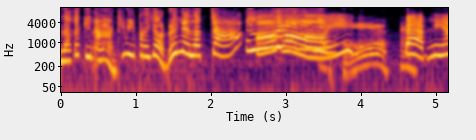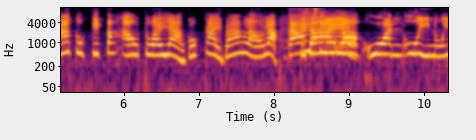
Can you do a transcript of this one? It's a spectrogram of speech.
แล้วก็กินอาหารที่มีประโยชน์ด้วยไงล่ะจ๊ะโอ้ยหอยโอ้แบบเนี้ยกุ๊กกิ๊กต้องเอาตัวอย่างกุ๊กไก่บ้างแล้วล่ะได้ได้หรอกอ้วนอุ้ยหนุย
